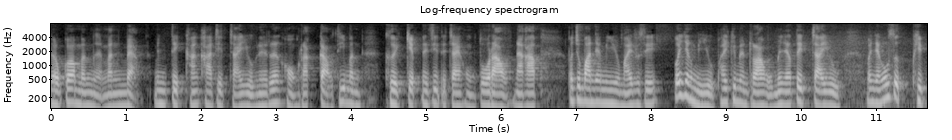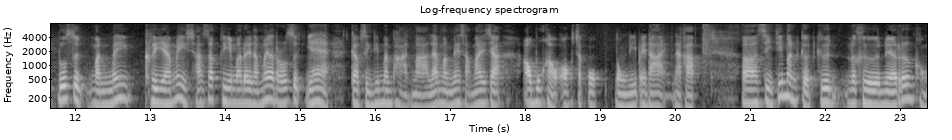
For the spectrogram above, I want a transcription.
แล้วก็มันเหมือนมันแบบมันติดค้างคาจิตใจอยู่ในเรื่องของรักเก่าที่มันเคยเก็บในจิตใจของตัวเรานะครับ ปัจจุบันยังมีอยู่ไหมดูสิ ก็ยังมีอยู่ไพ่ขึ้นเป็นราหูมันยังติดใจอยู่ มันยังรู้สึกผิดรู้สึกมันไม่เคลียร์ไม่ชัดสักทีมาเลยทำให้เรารู้สึกแย่กับสิ่งที่มันผ่านมา แล้วมันไม่สามารถที่จะเอาภูเขาออกจากอกตรงนี้ไปได้นะครับสิ่งที่มันเกิดขึ้นก็คือในเรื่องของ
